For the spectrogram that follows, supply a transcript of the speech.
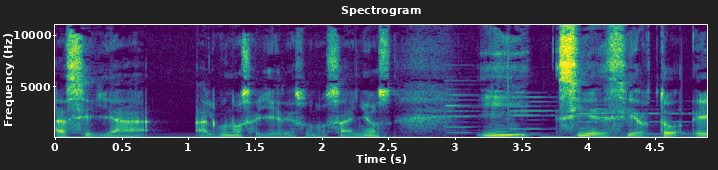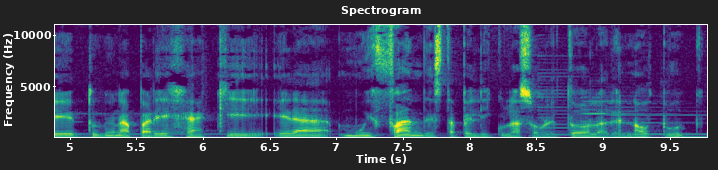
hace ya algunos ayeres, unos años, y sí es cierto, eh, tuve una pareja que era muy fan de esta película, sobre todo la de Notebook,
